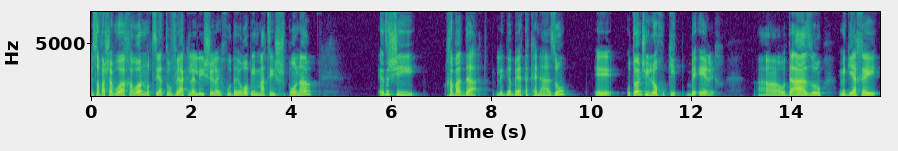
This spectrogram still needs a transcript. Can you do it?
בסוף השבוע האחרון מוציא התובע הכללי של האיחוד האירופי, מצי שפונר, איזושהי חוות דעת לגבי התקנה הזו. אה, הוא טוען שהיא לא חוקית בערך. ההודעה הזו מגיעה אחרי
